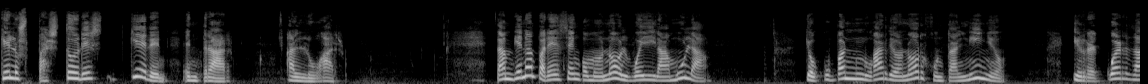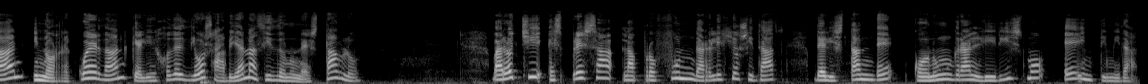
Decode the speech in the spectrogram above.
que los pastores quieren entrar al lugar. También aparecen, como no, el buey y la mula, que ocupan un lugar de honor junto al niño, y recuerdan y nos recuerdan que el Hijo de Dios había nacido en un establo. Barocci expresa la profunda religiosidad del instante con un gran lirismo e intimidad.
